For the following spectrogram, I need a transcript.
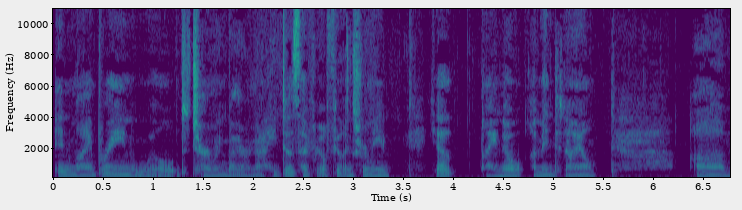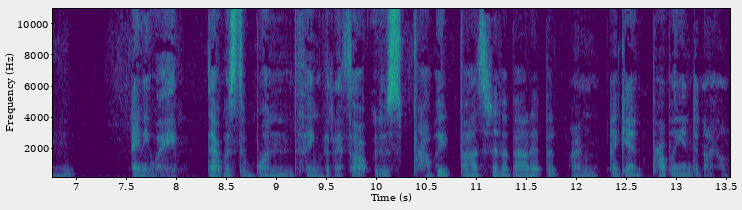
In my brain, will determine whether or not he does have real feelings for me. Yeah, I know I'm in denial. Um, anyway, that was the one thing that I thought was probably positive about it, but I'm again probably in denial.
